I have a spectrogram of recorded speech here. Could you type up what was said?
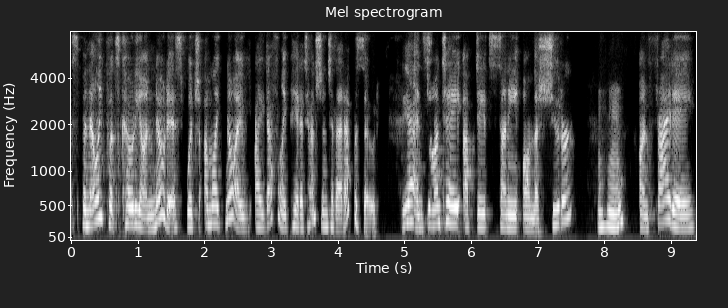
Spinelli puts Cody on notice, which I'm like, no, I, I definitely paid attention to that episode. Yes. And Dante updates Sonny on the shooter. mm-hmm. On Friday,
